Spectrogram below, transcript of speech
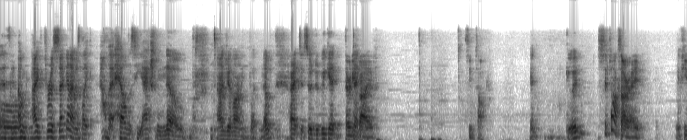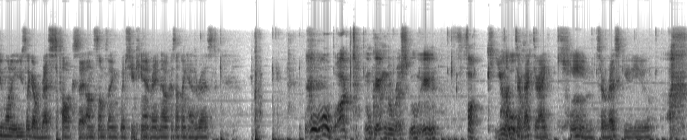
And that's, oh, I, for a second, I was like, how the hell does he actually know Don Giovanni? But nope. All right, so did we get 35. Sleep talk. good? Sleep talk's alright. If you want to use like a rest talk set on something, which you can't right now because nothing has rest. Oh, what? You came to rescue me? Fuck you. Uh, director, I came to rescue you.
